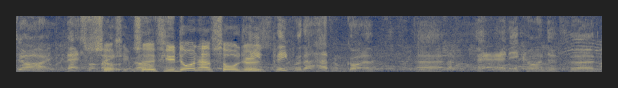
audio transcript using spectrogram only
die. That's what So, makes it wrong. so if you don't have soldiers, Pe- people that haven't got a, uh, any kind of um,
